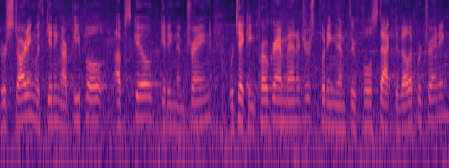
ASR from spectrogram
we're starting with getting our people upskilled, getting them trained. We're taking program managers, putting them through full stack developer training.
